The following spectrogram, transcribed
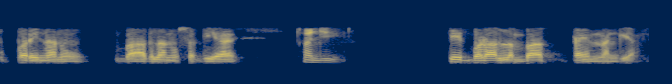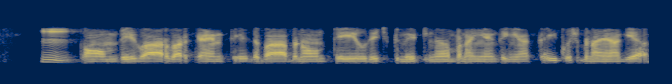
ਉੱਪਰ ਇਹਨਾਂ ਨੂੰ ਬਾਦਲਾਂ ਨੂੰ ਸੱਦਿਆ ਹਾਂਜੀ। ਤੇ ਬੜਾ ਲੰਬਾ ਟਾਈਮ ਲੰਘ ਗਿਆ ਹੂੰ। ਕੌਮ ਦੇ ਵਾਰ-ਵਾਰ ਕਹਿਣ ਤੇ ਦਬਾਅ ਬਣਾਉਣ ਤੇ ਉਹਦੇ ਚ ਕਮੇਟੀਆਂ ਬਣਾਈਆਂ ਗਈਆਂ ਕਈ ਕੁਝ ਬਣਾਇਆ ਗਿਆ।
